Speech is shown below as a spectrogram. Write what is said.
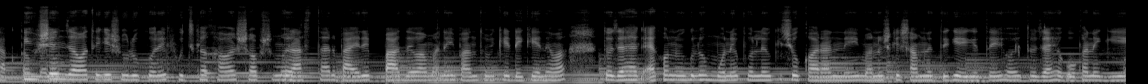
থাকতাম। টিউশন যাওয়া থেকে শুরু করে ফুচকা খাওয়া সব সময় রাস্তার বাইরে পা দেওয়া মানেই বান্ধবীকে ডেকে নেওয়া। তো যাই হোক, এখন ওইগুলো মনে পড়লেও কিছু করার নেই। মানুষকে সামনের দিকে এগোতেই হয়। তো যাই হোক, ওখানে গিয়ে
